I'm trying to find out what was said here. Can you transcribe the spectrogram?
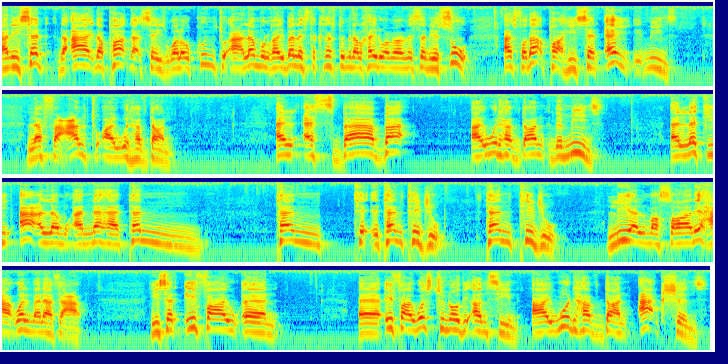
And he said, the, ayah, the part that says, وَلَوْ كُنْتُ أَعْلَمُ الْغَيْبَ لَاسْتَكْثَرْتُ مِنَ الْخَيْرِ وَمَا مَسَّنِيَ السُّوءُ As for that part, he said, A, it means, لَفَعَلْتُ I would have done. الْأَسْبَابَ I would have done the means. التي أعلم أنها تن تن تنتج تنتج لي المصالح والمنافع. He said, if I, uh, uh, if I was to know the unseen, I would have done actions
